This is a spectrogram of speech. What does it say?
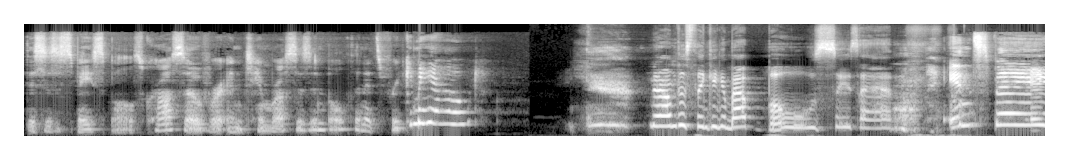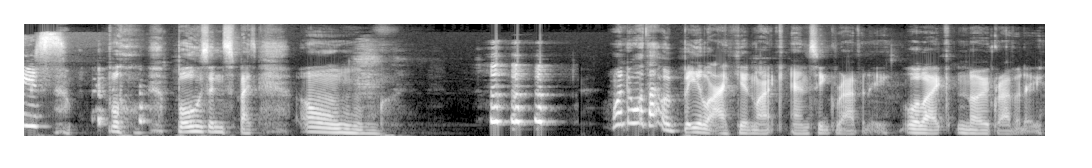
this is a Spaceballs crossover, and Tim Russ is in both, and it's freaking me out. now I'm just thinking about balls, Suzanne. In space! Ball, balls in space. Oh. Wonder what that would be like in like anti gravity or like no gravity,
